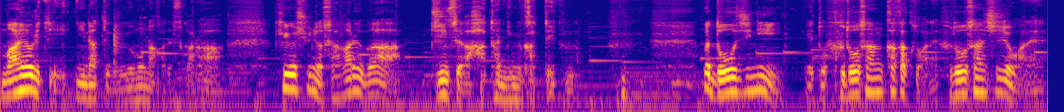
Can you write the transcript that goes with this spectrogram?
マイノリティになってくる世の中ですから給与収入が下がれば人生が破綻に向かっていく。同時に、えっと、不動産価格とかね不動産市場がね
